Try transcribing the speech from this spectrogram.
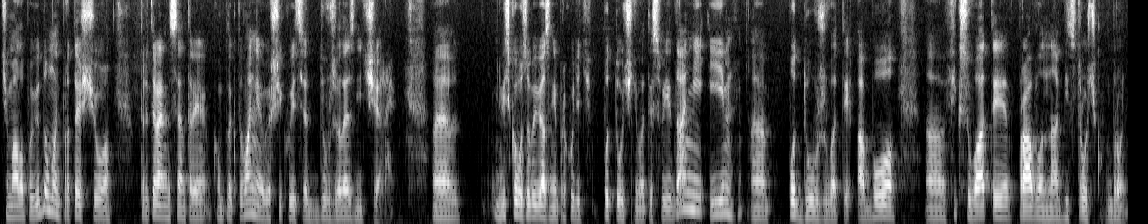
чимало повідомлень про те, що в територіальні центри комплектування вишікуються довжелезні черги. Е, Військовозобов'язані приходять поточнювати свої дані і е, подовжувати або е, фіксувати право на відстрочку бронь.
